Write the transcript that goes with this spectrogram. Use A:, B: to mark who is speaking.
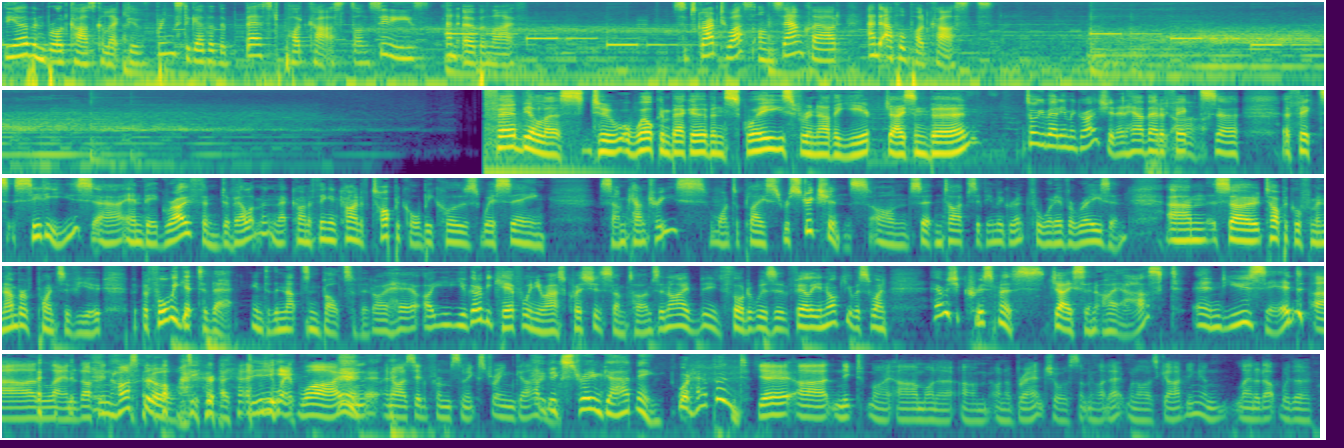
A: The Urban Broadcast Collective brings together the best podcasts on cities and urban life. Subscribe to us on SoundCloud and Apple Podcasts.
B: Fabulous to welcome back Urban Squeeze for another year. Jason Byrne. Talking about immigration and how that affects uh, affects cities uh, and their growth and development and that kind of thing, and kind of topical because we're seeing some countries want to place restrictions on certain types of immigrant for whatever reason. Um, so topical from a number of points of view. But before we get to that, into the nuts and bolts of it, I have, I, you've got to be careful when you ask questions sometimes. And I thought it was a fairly innocuous one. How was your Christmas, Jason? I asked, and you said,
C: uh, landed up in hospital.
B: oh, dear, oh, dear.
C: you went, why? And, and, I said, from some extreme gardening.
B: Extreme gardening. What happened?
C: Yeah, uh, nicked my arm on a um, on a branch or something like that when I was gardening, and landed up with a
